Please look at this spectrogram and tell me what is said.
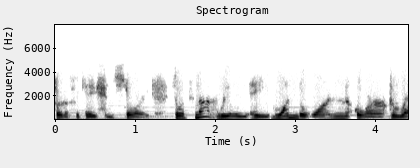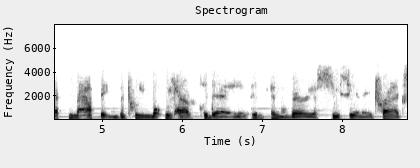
certification story. So it's not really a one to one or direct mapping between what we have today in, in the various CCNA tracks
